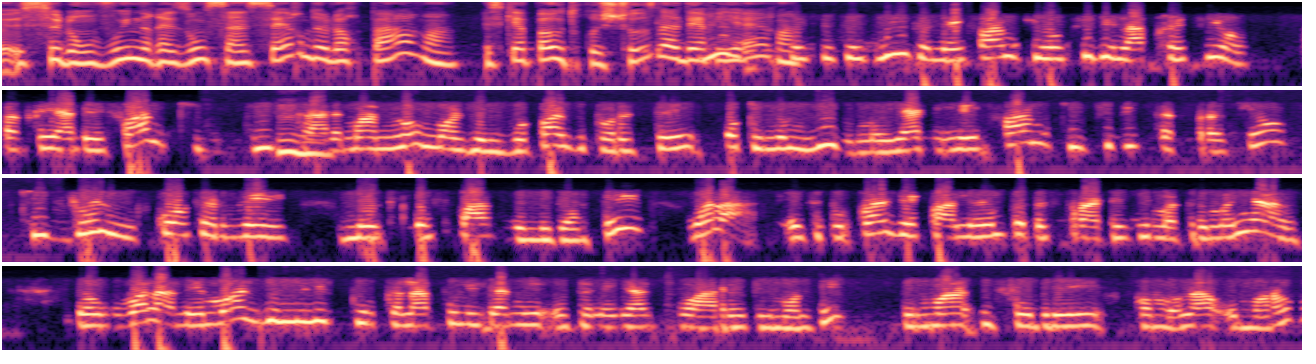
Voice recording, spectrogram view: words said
euh, selon vous, une raison sincère de leur part? Est-ce qu'il n'y a pas autre chose là derrière? Oui, c'est ce que dit que les femmes qui ont subi la pression. Parce qu'il y a des femmes qui disent Mhm. carrément non, moi je ne veux pas, je peux rester autonome libre. Mais il y a les femmes qui subissent cette pression, qui veulent conserver notre espace de liberté. Voilà. Et c'est pourquoi j'ai parlé un peu de stratégie matrimoniale. Donc voilà, mais moi je milite pour que la polygamie au Sénégal soit réglementée. Pour moi, il faudrait, comme on a au Maroc,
